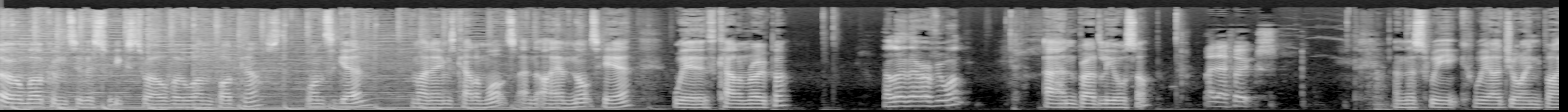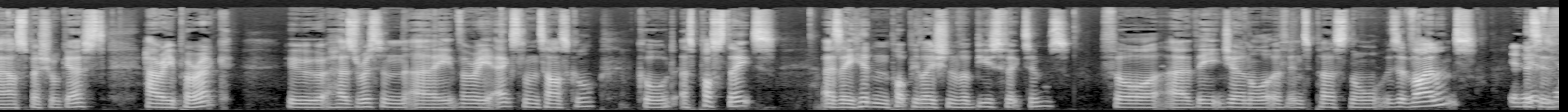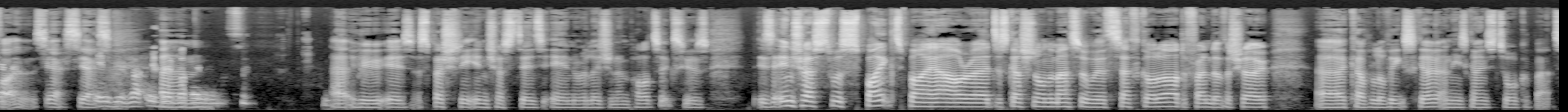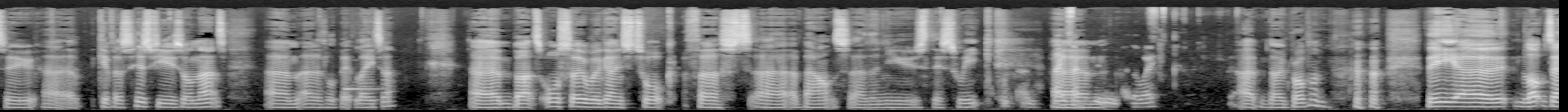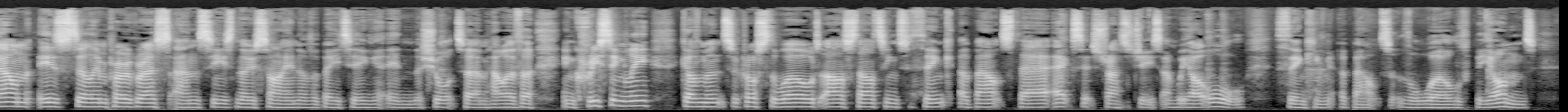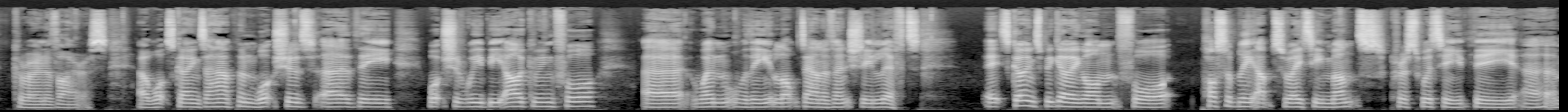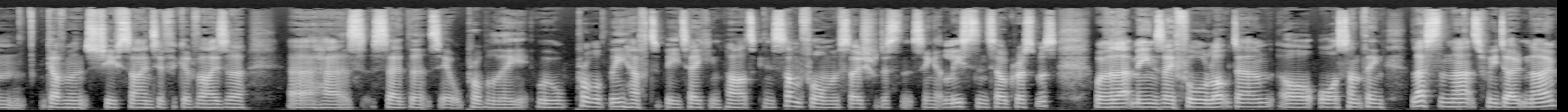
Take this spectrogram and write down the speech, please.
Hello and welcome to this week's 1201 podcast. Once again, my name is Callum Watts and I am not here with Callum Roper Hello there, everyone. and Bradley Alsop. Hi there, folks. And this week we are joined by our special guest, Harry Parek, who has written a very excellent article called Apostates as a Hidden Population of Abuse Victims for uh, the Journal of Interpersonal. Is it violence? It this is yeah. violence, yes, yes. Is it, is it Um, violence? uh, who is especially interested in religion and politics. Whose his interest was spiked by our uh, discussion on the matter with Seth Goddard, a friend of the show, uh, a couple of weeks ago, and he's going to talk about to uh, give us his views on that um, a little bit later. Um, but also, we're going to talk first uh, about uh, the news this week. Um, thanks um, by the way. Uh, no problem. the uh, lockdown is still in progress and sees no sign of abating in the short term. However, increasingly, governments across the world are starting to think about their exit strategies, and we are all thinking about the world beyond coronavirus. Uh, what's going to happen? What should uh, the what should we be arguing for uh, when the lockdown eventually lifts? It's going to be going on for possibly up to 18 months. Chris Whitty, the um, government's chief scientific advisor, uh, has said that it will probably we will probably have to be taking part in some form of social distancing at least until Christmas. Whether that means a full lockdown or or something less than that, we don't know.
